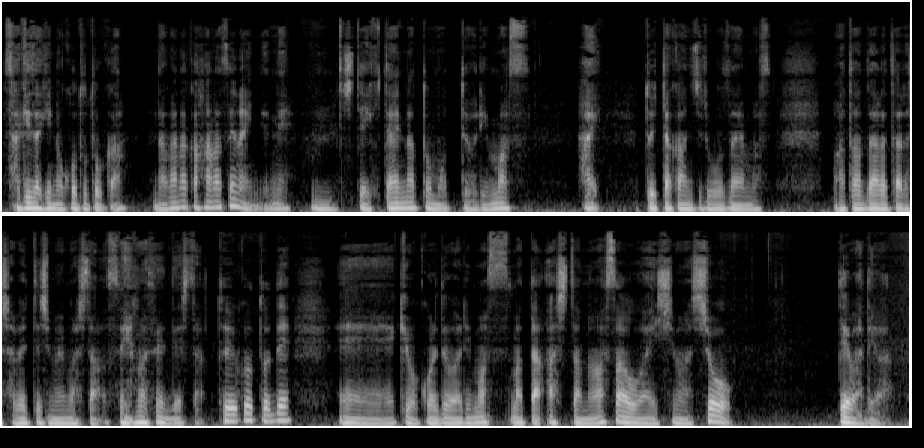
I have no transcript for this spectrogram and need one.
先々のこととかなかなか話せないんでね、うん、していきたいなと思っております。はい。といった感じでございます。まただらだら喋ってしまいました。すいませんでした。ということで、えー、今日はこれで終わります。また明日の朝お会いしましょう。ではでは。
